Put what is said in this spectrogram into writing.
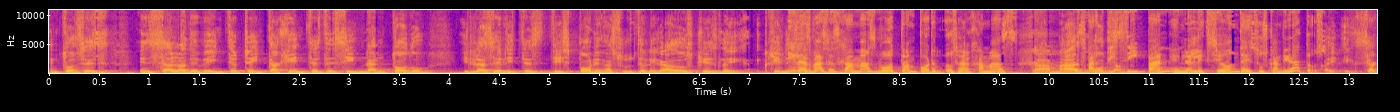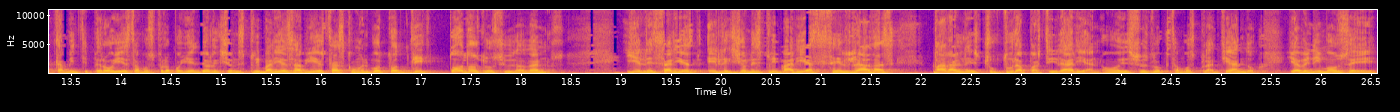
Entonces, en sala de 20 o 30 agentes designan todo y las élites disponen a sus delegados, que es... Le, y las bases jamás votan por, o sea, jamás, jamás participan votan. en la elección de sus candidatos. Ay, exactamente, pero hoy estamos proponiendo elecciones primarias abiertas con el voto de todos los ciudadanos y en las áreas, elecciones primarias cerradas para la estructura partidaria, ¿no? Eso es lo que estamos planteando. Ya venimos eh,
